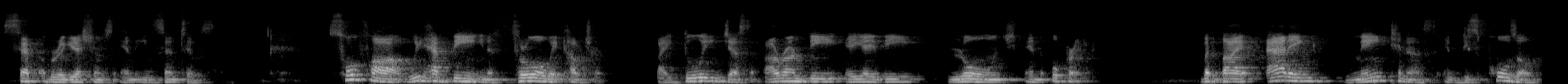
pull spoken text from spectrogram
set of regulations and incentives. So far, we have been in a throwaway culture by doing just R&D, AAV, launch, and operate. But by adding maintenance and disposal,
